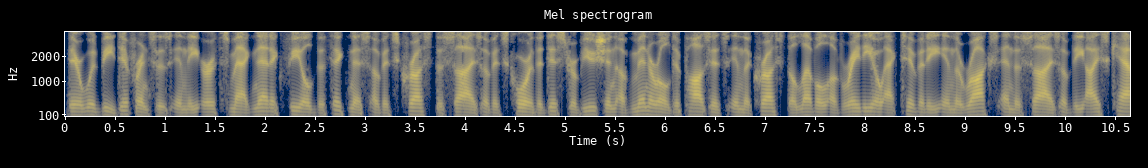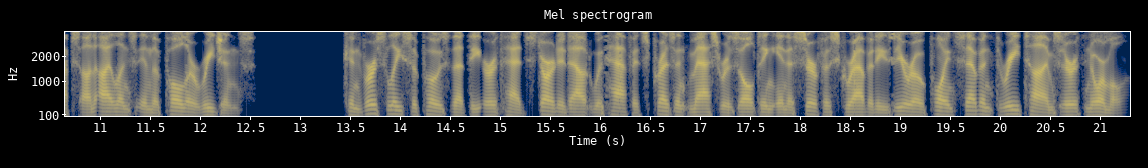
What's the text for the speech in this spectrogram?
There would be differences in the Earth's magnetic field the thickness of its crust the size of its core the distribution of mineral deposits in the crust the level of radioactivity in the rocks and the size of the ice caps on islands in the polar regions. Conversely suppose that the Earth had started out with half its present mass resulting in a surface gravity 0.73 times Earth normal.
